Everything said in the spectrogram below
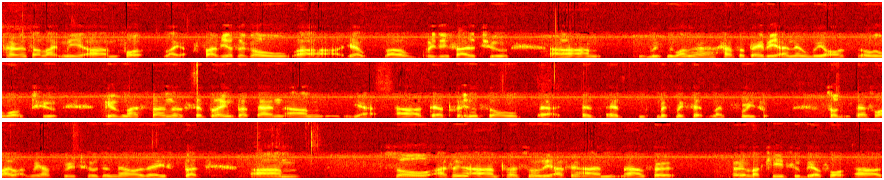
parents are like me um for like five years ago uh, yeah uh, we decided to um we, we want to have a baby and then we also want to give my son a sibling but then um yeah uh they're twins so uh, it, it makes it like three so that's why we have three children nowadays but um, so I think um, personally, I think I'm uh, very very lucky to be afford uh,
